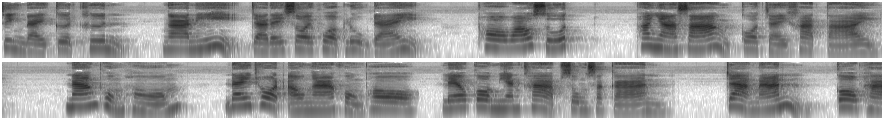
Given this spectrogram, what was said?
สิ่งใดเกิดขึ้น งานี้จะได้ซอยพวกลูกได้พอเว้าสุดพญาสร้างก็ใจขาดตาย นางผมหอม ได้ทอดเอางาของพ่อ แล้วก็เมียนขาบทรงสการ จากนั้นก็พา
